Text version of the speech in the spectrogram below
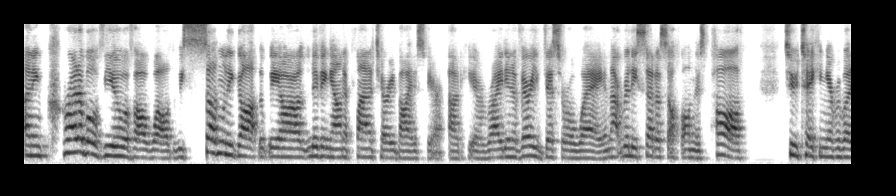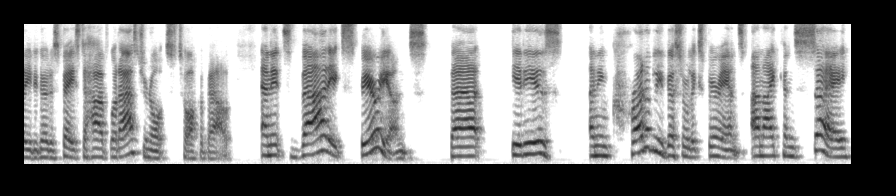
an incredible view of our world. We suddenly got that we are living on a planetary biosphere out here, right, in a very visceral way. And that really set us off on this path to taking everybody to go to space to have what astronauts talk about. And it's that experience that it is an incredibly visceral experience. And I can say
